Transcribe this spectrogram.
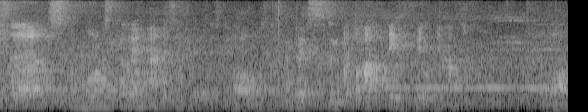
search monster yang ada sensor di sini. Oh, Empes. Atau aktif fieldnya langsung. Oh.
